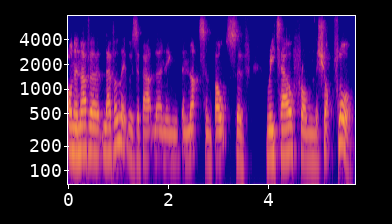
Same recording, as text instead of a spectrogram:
On another level, it was about learning the nuts and bolts of retail from the shop floor.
